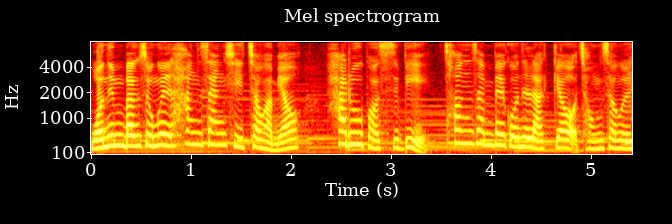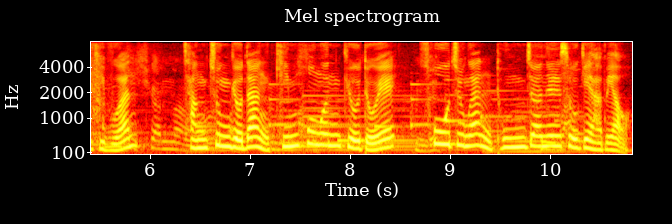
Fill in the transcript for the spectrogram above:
원음 방송을 항상 시청하며 하루 버스비 1,300원을 아껴 정성을 기부한 장충교당 김홍은 교도의 소중한 동전을 소개하며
